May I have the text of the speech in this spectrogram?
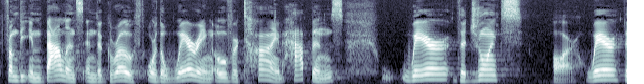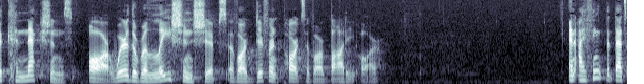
from the imbalance and the growth or the wearing over time happens where the joints are, where the connections are, where the relationships of our different parts of our body are. And I think that that's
